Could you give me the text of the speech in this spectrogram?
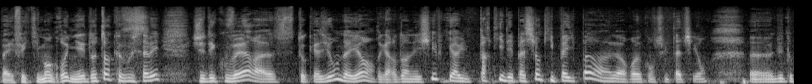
va effectivement grogner. D'autant que vous savez, j'ai découvert à cette occasion, d'ailleurs, en regardant les chiffres, qu'il y a une partie des patients qui payent pas hein, leur euh, consultation euh, du tout,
